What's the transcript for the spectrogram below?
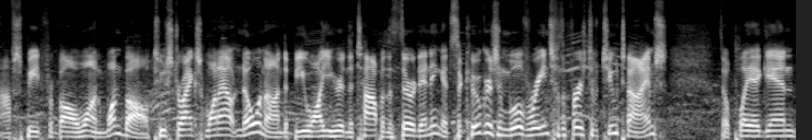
Off speed for ball one. One ball, two strikes, one out, no one on to BYU here in the top of the third inning. It's the Cougars and Wolverines for the first of two times. They'll play again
